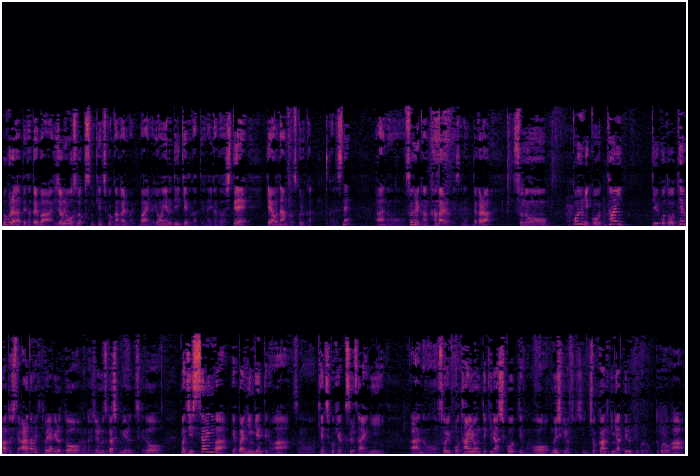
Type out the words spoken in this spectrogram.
僕らだって例えば非常にオーソドックスに建築を考える場合の 4LDK とかっていうよう言い方をして部屋を何個作るかとかですね。あのそういうふうに考えるわけですよね。だからそのこういうふうにこう単位っていうことをテーマとして改めて取り上げるとなんか非常に難しく見えるんですけどまあ、実際にはやっぱり人間っていうのはその建築を計画する際にあのそういうこう単位論的な思考っていうものを無意識のうちに直感的にやってるっていうところは、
